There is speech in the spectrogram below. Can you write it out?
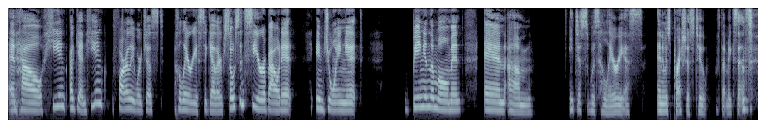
and how he and again he and Farley were just hilarious together, so sincere about it, enjoying it, being in the moment, and um, it just was hilarious and it was precious too, if that makes sense.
